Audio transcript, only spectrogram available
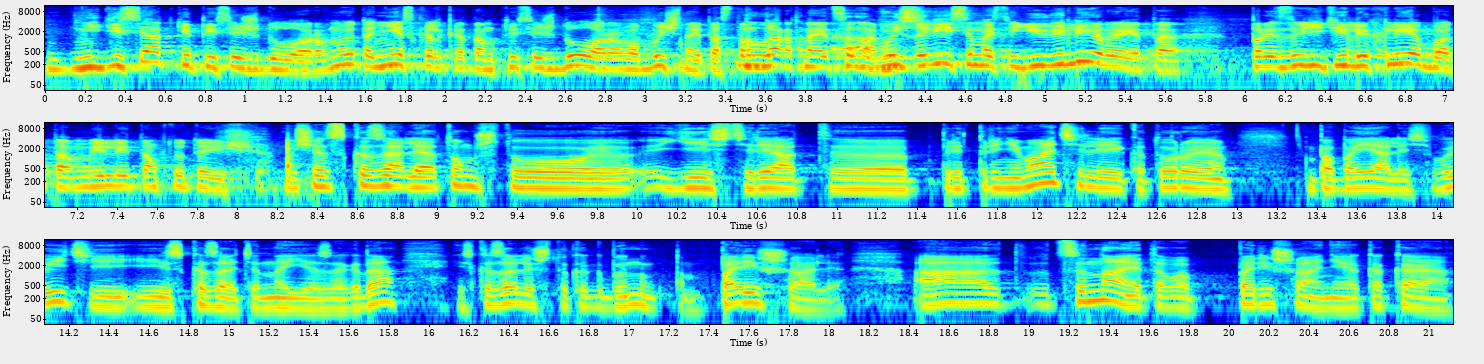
не десятки тысяч долларов, но это несколько там тысяч долларов обычно, это стандартная а цена. вы Вне зависимости ювелира это производители хлеба там или там кто-то еще. Вы сейчас сказали о том, что э, есть ряд э, предпринимателей, которые побоялись выйти и сказать о наездах, да, и сказали, что как бы, ну, там, порешали. А цена этого порешания какая?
